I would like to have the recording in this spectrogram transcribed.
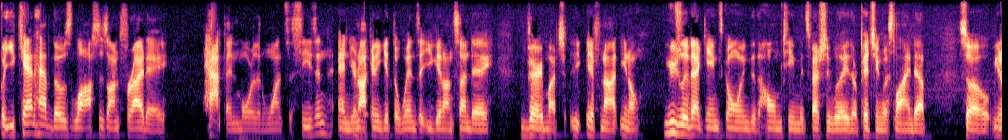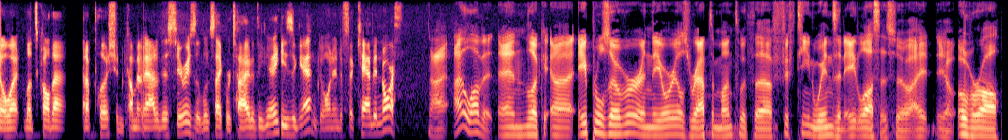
but you can't have those losses on Friday happen more than once a season, and you're not going to get the wins that you get on Sunday very much, if not, you know, usually that game's going to the home team, especially with their pitching was lined up. So, you know what? Let's call that a push. And coming out of this series, it looks like we're tied with the Yankees again, going into Camden North. I, I love it. And look, uh, April's over, and the Orioles wrapped a month with uh, 15 wins and eight losses. So I, you know, overall,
